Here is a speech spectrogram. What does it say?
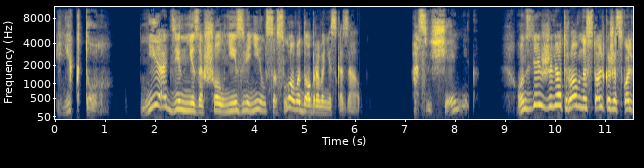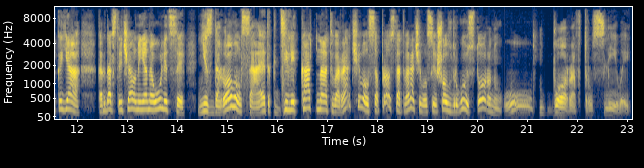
и никто, ни один не зашел, не извинился, слова доброго не сказал. А священник? Он здесь живет ровно столько же, сколько я. Когда встречал меня на улице, не здоровался, а это деликатно отворачивался, просто отворачивался и шел в другую сторону. У, Боров трусливый.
